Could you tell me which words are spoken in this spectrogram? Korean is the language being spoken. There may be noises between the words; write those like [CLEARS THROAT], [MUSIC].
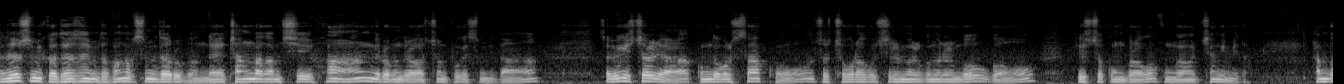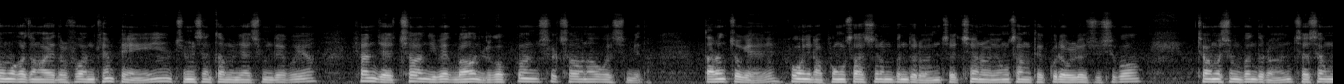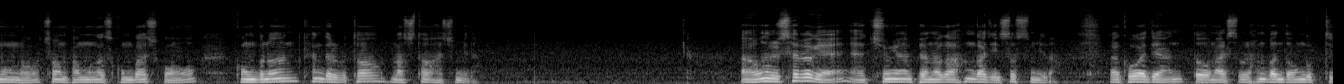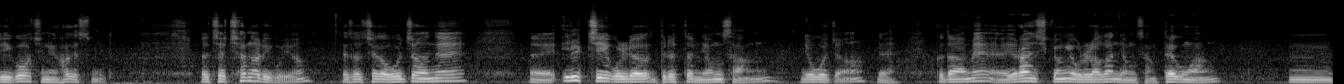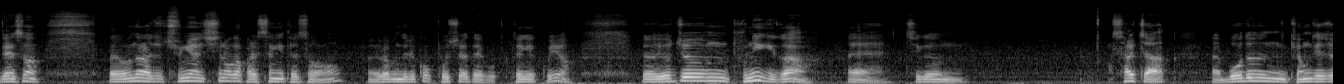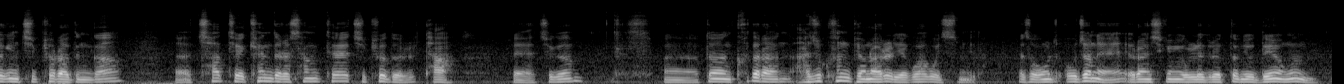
안녕하십니까. 대사입니다. 반갑습니다 여러분. 네 장마감 시황 여러분들과 좀 보겠습니다. 자 여기 전략 공덕을 쌓고 저촉을 하고 실물금을 모으고 기술적 공부를 하고 건강을 챙깁니다. 한부모 가정 아이들 후원 캠페인 주민센터 문의하시면 되고요. 현재 1247분 실천하고 있습니다. 다른 쪽에 후원이나 봉사하시는 분들은 제 채널 영상 댓글에 올려주시고 처음 오신 분들은 재생 목록 처음 방문 가서 공부하시고 공부는 캔들부터 마스터 하십니다. 아, 오늘 새벽에 중요한 변화가 한 가지 있었습니다. 아, 그거에 대한 또 말씀을 한 번 더 언급드리고 진행하겠습니다. 아, 제 채널이고요. 그래서 제가 오전에 일찍 올려드렸던 영상 요거죠. 네. 그 다음에 11시경에 올라간 영상 대공황 음, 그래서 오늘 아주 중요한 신호가 발생이 돼서 여러분들이 꼭 보셔야 되고, 되겠고요. 어, 요즘 분위기가 예, 지금 살짝 어, 모든 경제적인 지표라든가 어, 차트의 캔들 상태 지표들 다 예, 지금 어떤 커다란 아주 큰 변화를 예고하고 있습니다. 그래서 오전에 11시경에 올려드렸던 이 내용은 예,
